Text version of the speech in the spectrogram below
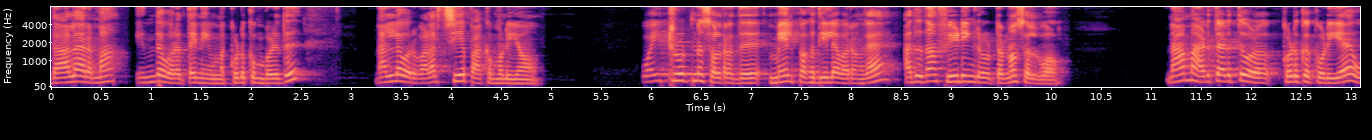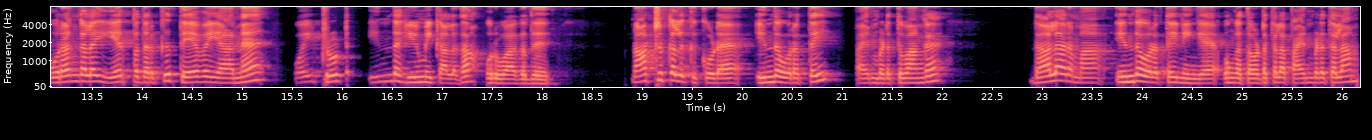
தாராளமாக இந்த உரத்தை நீங்கள் கொடுக்கும் பொழுது நல்ல ஒரு வளர்ச்சியை பார்க்க முடியும். ஒயிட் ரூட்னு சொல்கிறது மேல் பகுதியில் வருங்க அதுதான் ஃபீடிங் ரூட்டுன்னு சொல்லுவோம் நாம் அடுத்தடுத்து கொடுக்கக்கூடிய உரங்களை ஏற்பதற்கு தேவையான ஒயிட் ரூட் இந்த ஹியூமிக்கால தான் உருவாகுது. நாற்றுக்களுக்கு கூட இந்த உரத்தை பயன்படுத்துவாங்க. தாராளமாக இந்த உரத்தை நீங்கள் உங்கள் தோட்டத்தில் பயன்படுத்தலாம்.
